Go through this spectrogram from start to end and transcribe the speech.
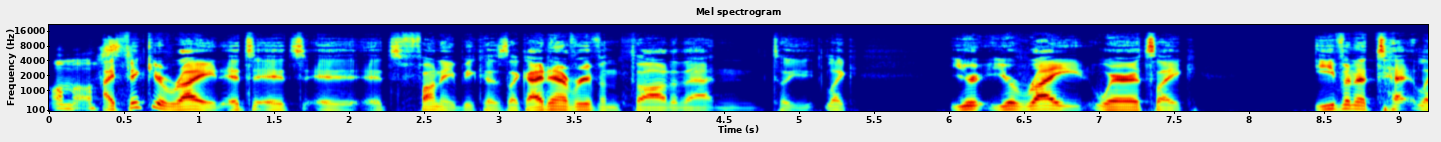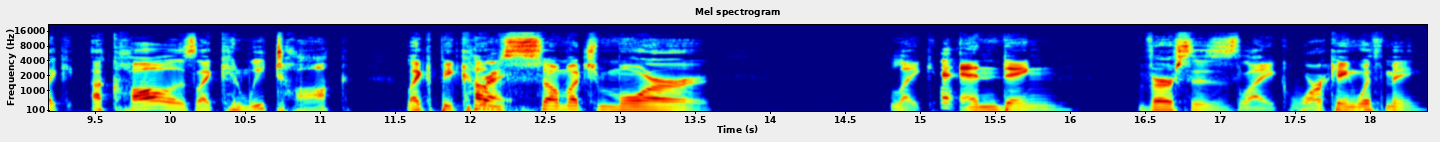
almost I think you're right. It's it's it's funny because like I never even thought of that until you like you're you're right where it's like even a te- like a call is like can we talk like becomes Right. so much more like And- ending versus like working with me.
